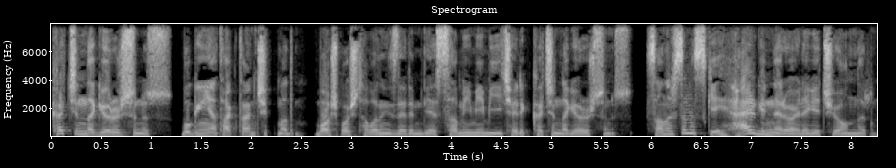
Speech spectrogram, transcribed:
Kaçında görürsünüz. Bugün yataktan çıkmadım. Boş boş tavanı izledim diye samimi bir içerik kaçında görürsünüz. Sanırsınız ki her günleri öyle geçiyor onların.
